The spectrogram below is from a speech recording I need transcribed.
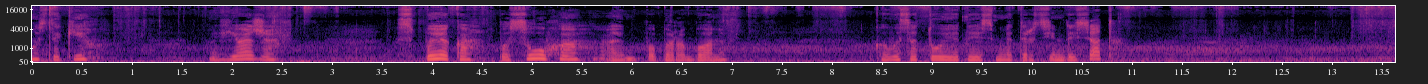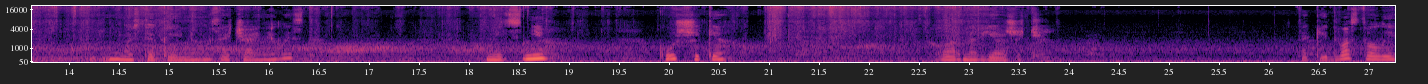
Ось такі в'яже. Спека, посуха, а їм по барабану. Висотою десь метр сімдесят. Ось такий у нього звичайний лист. Міцні кущики гарно в'яжуть. Такі два стволи,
